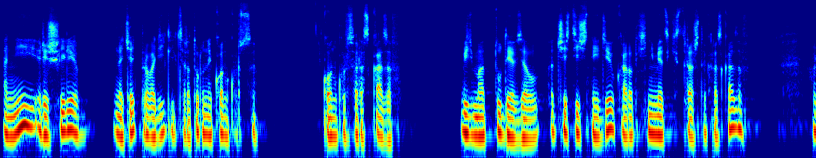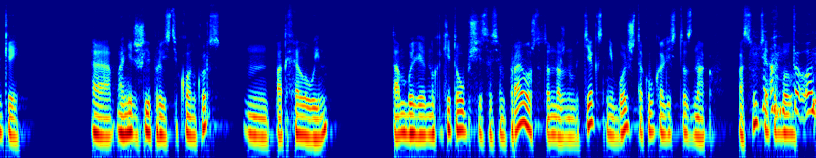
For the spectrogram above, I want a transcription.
они решили начать проводить литературные конкурсы. Конкурсы рассказов. Видимо, оттуда я взял частичную идею коротких немецких страшных рассказов. Окей. А, они решили провести конкурс под Хэллоуин. Там были, ну, какие-то общие совсем правила, что там должен быть текст не больше такого количества знаков. По сути, это был... Антон,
